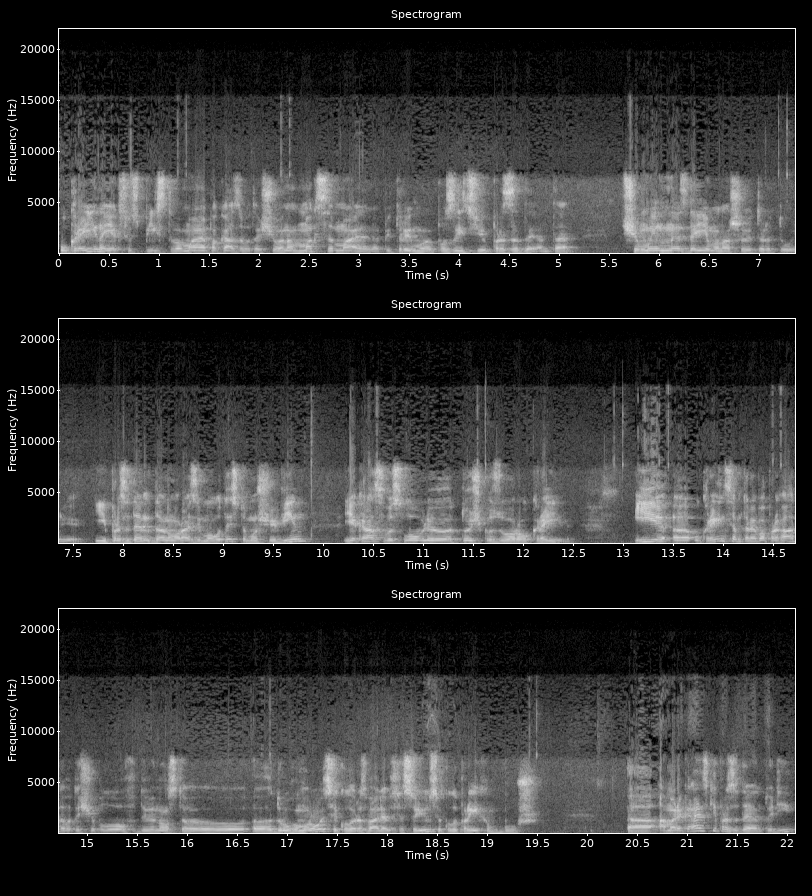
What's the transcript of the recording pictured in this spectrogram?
Україна як суспільство має показувати, що вона максимально підтримує позицію президента, що ми не здаємо нашої території. І президент в даному разі молодець, тому що він якраз висловлює точку зору України. І е, українцям треба пригадувати, що було в 92-му році, коли розвалювався Союз, і коли приїхав Буш. Е, американський президент тоді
